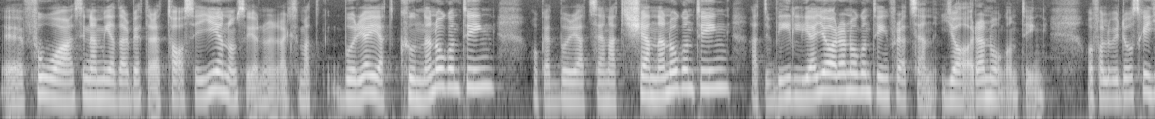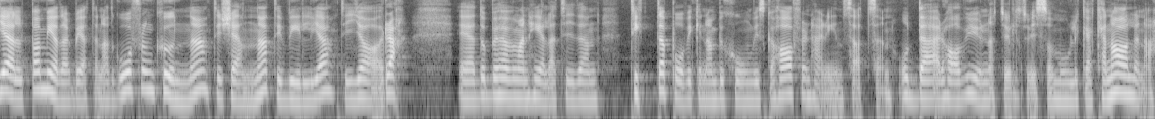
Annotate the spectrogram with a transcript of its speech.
eh, få sina medarbetare att ta sig igenom så är det liksom att börja i att kunna någonting och att börja att sen att känna någonting, att vilja göra någonting för att sen göra någonting. Och om vi då ska hjälpa medarbetarna att gå från kunna till känna, till vilja, till göra eh, då behöver man hela tiden titta på vilken ambition vi ska ha för den här insatsen. Och där har vi ju naturligtvis de olika kanalerna.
